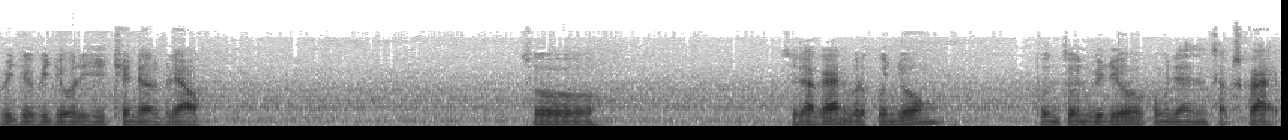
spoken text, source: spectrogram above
video-video di channel beliau. So silakan berkunjung tonton video kemudian subscribe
